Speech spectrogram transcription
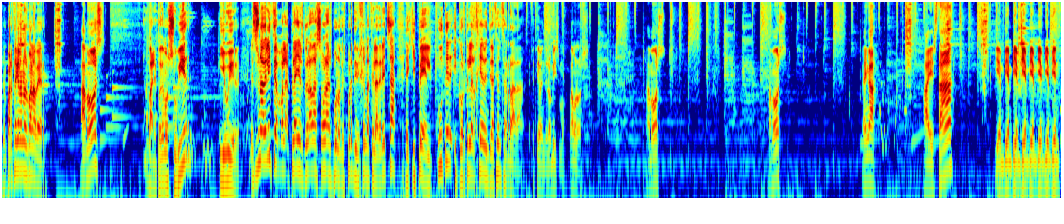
Me parece que no nos van a ver. ¡Vamos! Vale, podemos subir y huir Esto es una delicia playas doradas, olas Bueno, después de dirigirme hacia la derecha Equipé el cúter y corté la energía de ventilación cerrada Efectivamente, lo mismo, vámonos Vamos Vamos Venga Ahí está Bien, bien, bien, bien, bien, bien, bien, bien.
